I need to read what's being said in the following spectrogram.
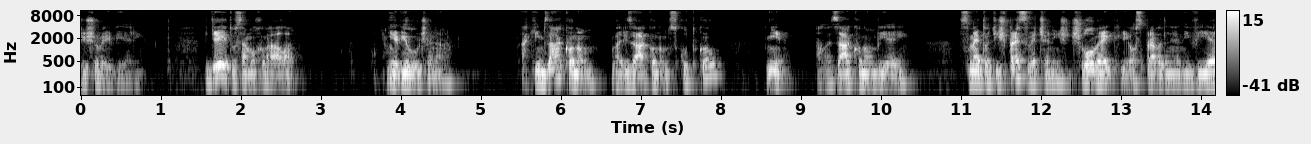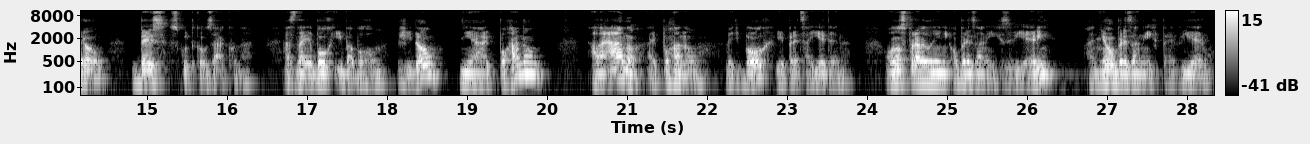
Ježišovej viery. Kde je tu samochvála? Je vylúčená. Akým zákonom? Verí zákonom skutkov? Nie, ale zákonom viery. Sme totiž presvedčení, že človek je ospravedlnený vierou bez skutkov zákona. A zda je Boh iba Bohom Židov, nie aj pohanov? Ale áno, aj pohanov, veď Boh je predsa jeden. On ospravedlnení obrezaných z viery a neobrezaných pre vieru.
